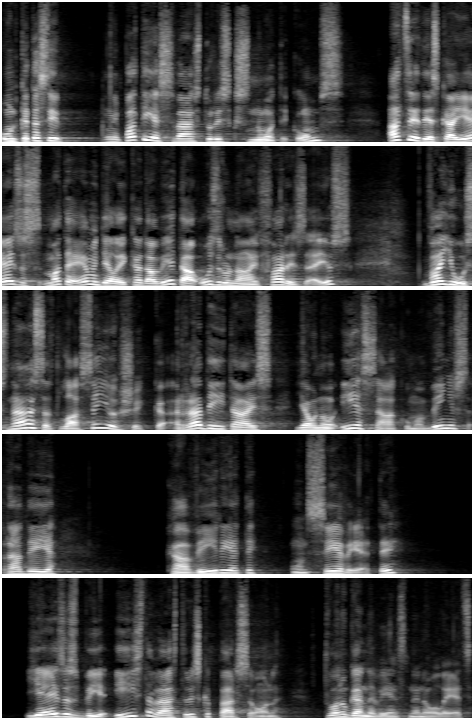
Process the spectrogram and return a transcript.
un ka tas ir patiesas vēsturisks notikums. Atcerieties, kā Jēzus Mateja evanģēlī kādā vietā uzrunāja farizējus, Vai jūs neesat lasījuši, ka radītājs jau no iesākuma viņus radīja kā vīrieti un sievieti? Jēzus bija īsta vēsturiska persona. To nu gan neviens nenoliedz.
